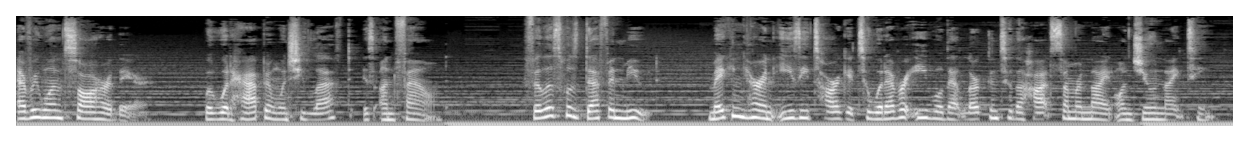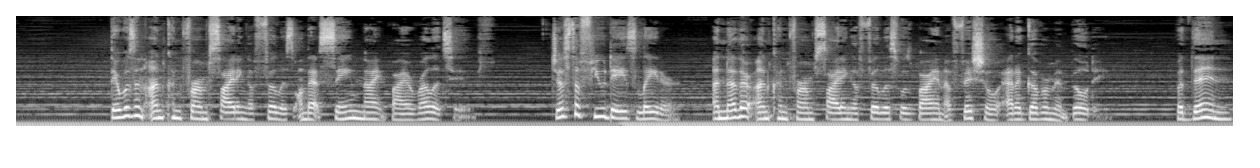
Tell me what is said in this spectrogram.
Everyone saw her there, but what happened when she left is unfound. Phyllis was deaf and mute, making her an easy target to whatever evil that lurked into the hot summer night on June 19th. There was an unconfirmed sighting of Phyllis on that same night by a relative. Just a few days later, another unconfirmed sighting of Phyllis was by an official at a government building. But then,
